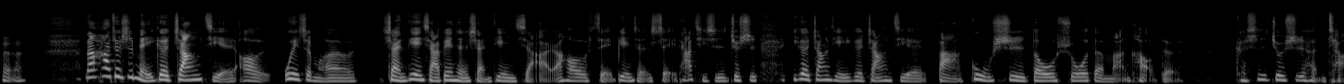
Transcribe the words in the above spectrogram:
的。那它就是每一个章节哦，为什么闪电侠变成闪电侠，然后谁变成谁？它其实就是一个章节一个章节把故事都说的蛮好的，可是就是很长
